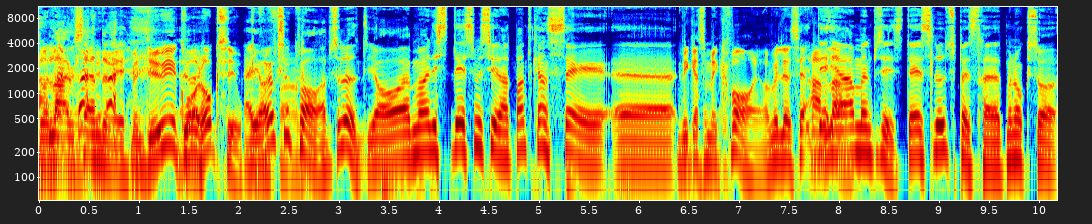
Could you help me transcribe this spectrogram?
Då livesänder vi. Men du är ju kvar också Jocke. Ja, jag är också fan. kvar, absolut. Ja, men det, det som är synd är att man inte kan se... Eh, Vilka som är kvar. Jag vill se alla. det, ja, men precis. Det är slutspelsträdet men också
